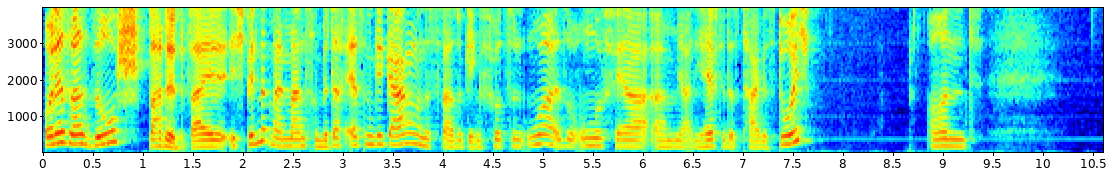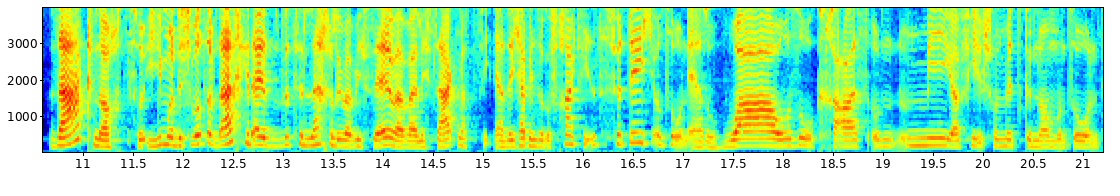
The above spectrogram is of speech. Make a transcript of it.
Und es war so spannend, weil ich bin mit meinem Mann zum Mittagessen gegangen und es war so gegen 14 Uhr, also ungefähr ähm, ja, die Hälfte des Tages durch. Und sag noch zu ihm, und ich muss im Nachhinein ein bisschen lachen über mich selber, weil ich sag noch zu ihm, also ich habe ihn so gefragt, wie ist es für dich und so, und er so, wow, so krass und mega viel schon mitgenommen und so. Und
